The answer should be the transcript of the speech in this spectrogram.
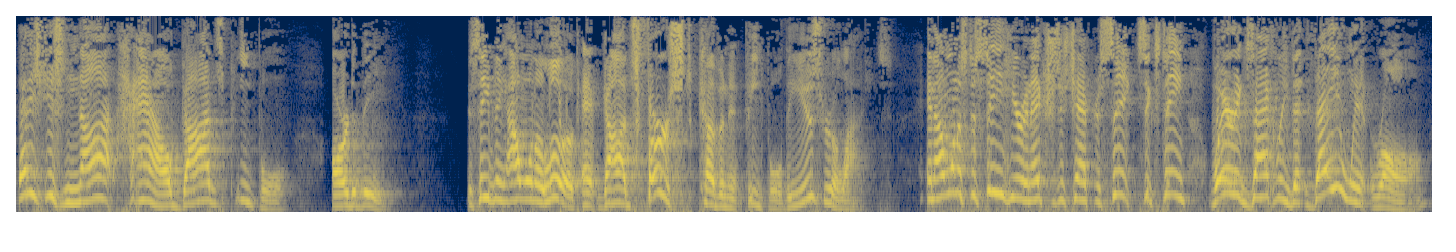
that is just not how God's people are to be. This evening I want to look at God's first covenant people, the Israelites. And I want us to see here in Exodus chapter 16 where exactly that they went wrong.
